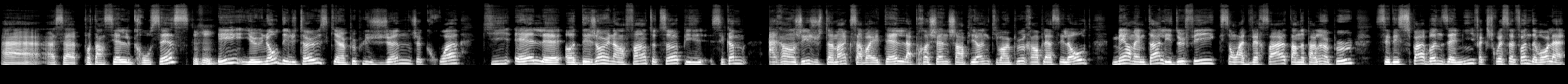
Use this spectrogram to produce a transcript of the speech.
à, à sa potentielle grossesse. Mm-hmm. Et il y a une autre des lutteuses qui est un peu plus jeune, je crois, qui, elle, euh, a déjà un enfant, tout ça, puis c'est comme arrangé justement que ça va être elle la prochaine championne qui va un peu remplacer l'autre, mais en même temps les deux filles qui sont adversaires, t'en as parlé un peu, c'est des super bonnes amies, fait que je trouvais ça le fun de voir la,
